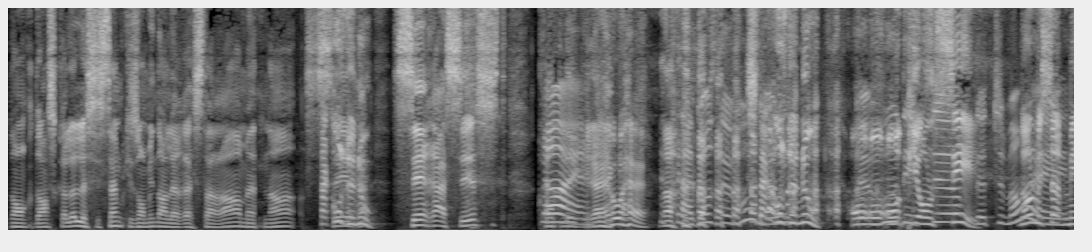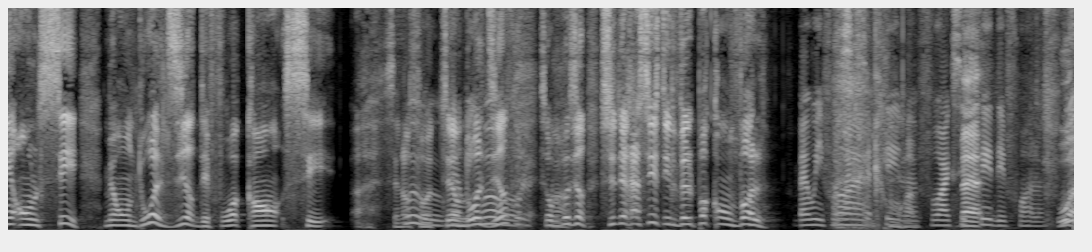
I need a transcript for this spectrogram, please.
donc dans ce cas-là, le système qu'ils ont mis dans le restaurant maintenant, C'est à cause de nous. C'est raciste contre Ouais. les Grecs. Ouais. C'est à cause de vous. C'est à ben cause de nous. On, De on- vous, on- puis on le sait. de tout le monde, non, mais, ça, mais on le sait. Mais on doit le dire des fois quand c'est. ah, c'est notre Oui, faute. oui, oui. on doit Oui, le dire. On peut pas dire c'est des racistes, ils veulent pas qu'on vole. Ben oui, il faut Ouais. l'accepter. On. Il faut accepter des fois. Là. Oui, Ouais,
